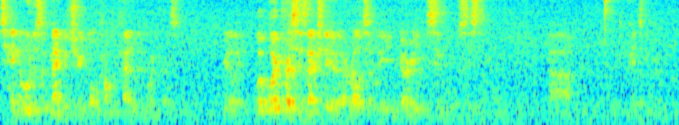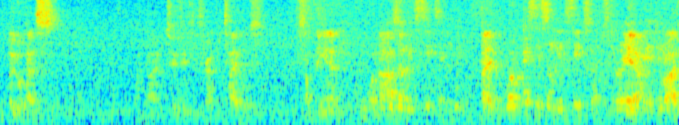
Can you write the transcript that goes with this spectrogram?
10 orders of magnitude more complicated than WordPress, really. Well, WordPress is actually a, a relatively very simple system uh, compared to Moodle. Moodle has know, 250, 300 tables, something in it. And WordPress Uh, is only six, I think. eh? WordPress is only six or Yeah, eight, eight. right.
